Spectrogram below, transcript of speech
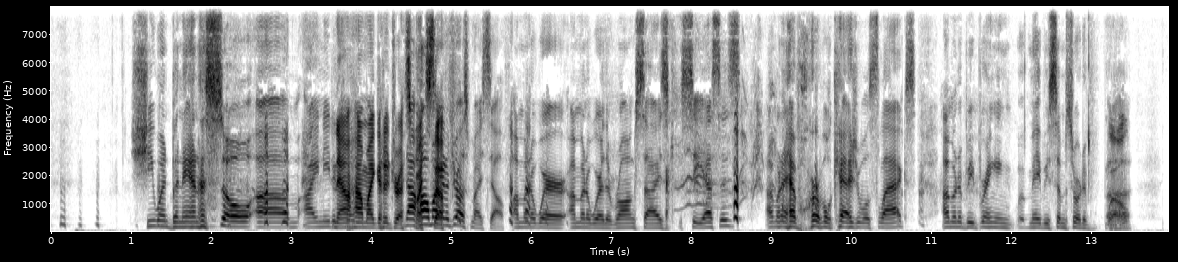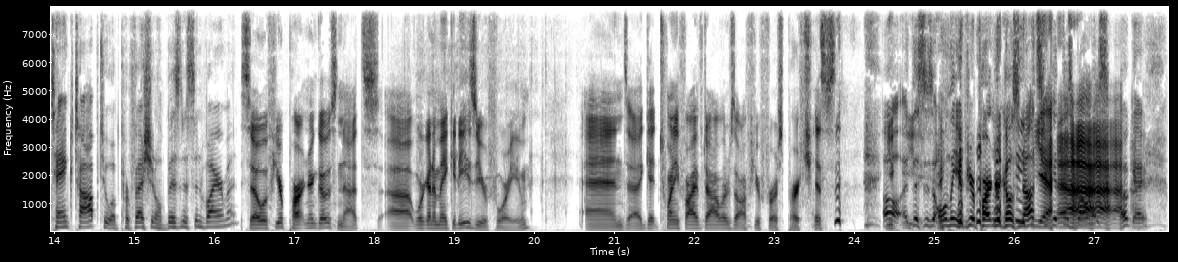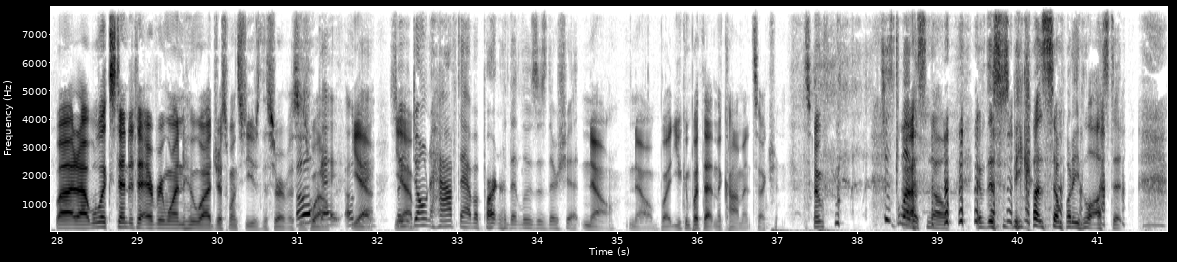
She went bananas, so um, I need a Now, how am I going to dress now myself? how am I going to dress myself? I'm going to wear I'm going to wear the wrong size CSs. I'm going to have horrible casual slacks. I'm going to be bringing maybe some sort of uh, Well- tank top to a professional business environment. So, if your partner goes nuts, uh, we're going to make it easier for you and uh, get $25 off your first purchase. Oh, you- this is only if your partner goes nuts. You get this bonus. Okay. but uh, we'll extend it to everyone who uh, just wants to use the service as well. okay. Okay. Yeah. So yeah. you don't have to have a partner that loses their shit. No, no, but you can put that in the comment section. So, Just let us know if this is because somebody lost it.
